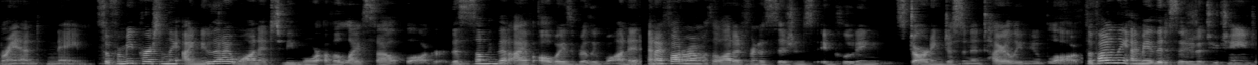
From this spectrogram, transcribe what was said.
brand name. So for me personally, I knew that I wanted to be more of a lifestyle blogger. This is something that I've always really wanted, and I fought around with a lot of different decisions, including starting just an entirely new blog. So finally, I made the decision to change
